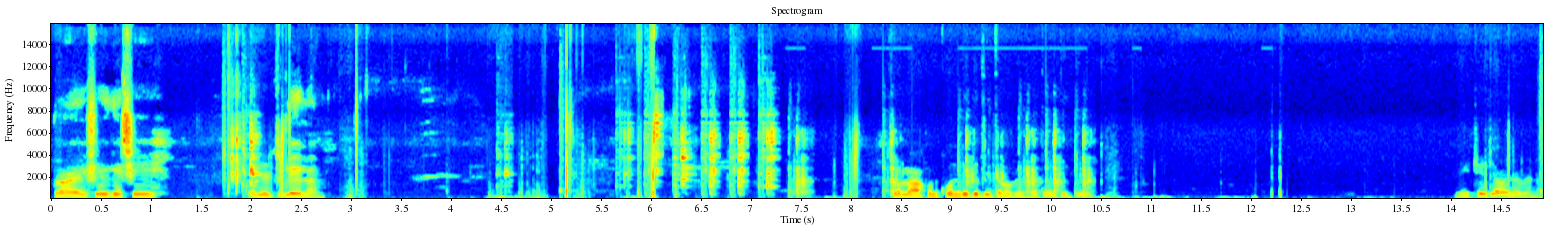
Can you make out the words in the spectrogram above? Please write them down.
প্রায় এসে গেছি। এই যে চলে এলাম। চলো, এখন কোন দিকে যেতে হবে? হয়তো ওদিকে। নিচে যাওয়া যাবে না।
